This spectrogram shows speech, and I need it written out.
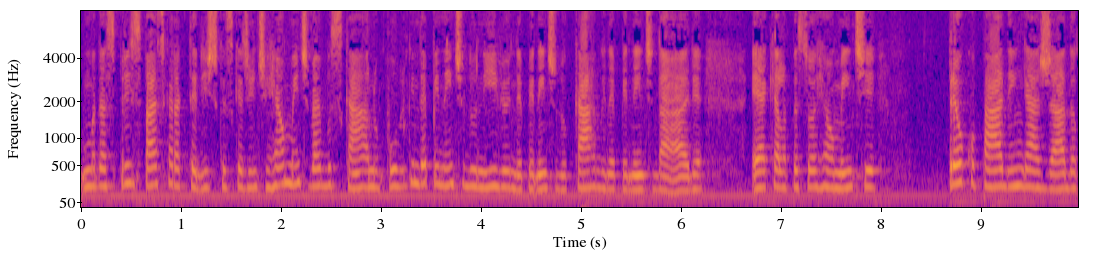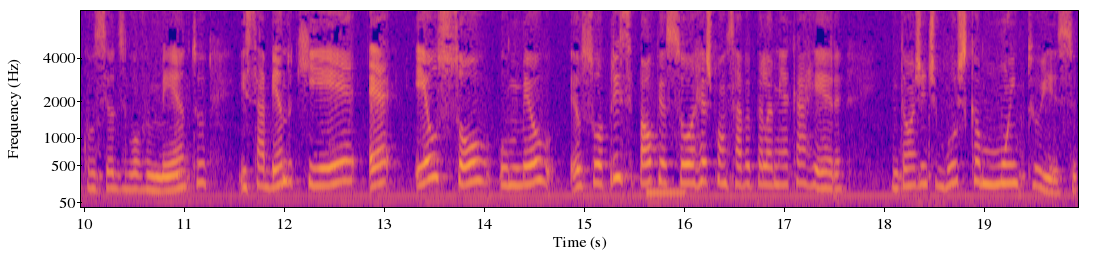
uma das principais características que a gente realmente vai buscar no público, independente do nível, independente do cargo, independente da área, é aquela pessoa realmente preocupada, engajada com o seu desenvolvimento e sabendo que é eu sou o meu, eu sou a principal pessoa responsável pela minha carreira. Então a gente busca muito isso.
